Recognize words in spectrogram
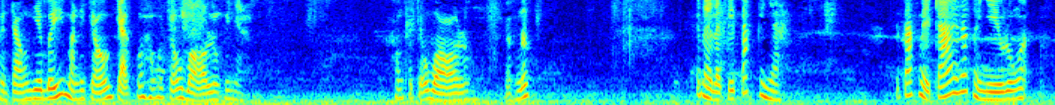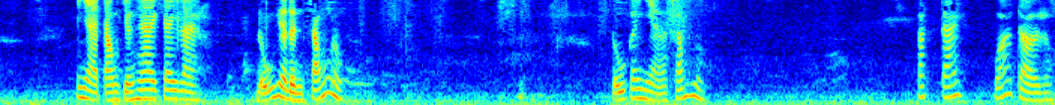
mình trồng dây bí mà nó chỗ chặt quá, không có chỗ bò luôn cả nhà. Không có chỗ bò luôn, chặt nứt. Cái này là cây tắc cả nhà. Cái tắc này trái rất là nhiều luôn á. Cái nhà trồng chừng hai cây là đủ gia đình sống luôn. Đủ cả nhà sống luôn. Tắt trái quá trời luôn.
